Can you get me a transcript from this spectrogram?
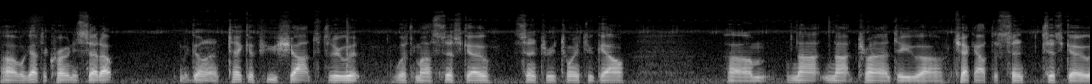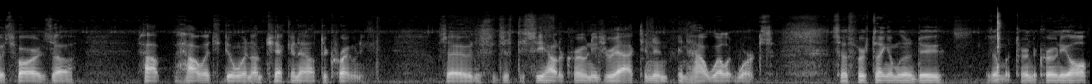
uh, we got the Chrony set up we're gonna take a few shots through it with my Cisco Century 22 cal um, not not trying to uh, check out the Cisco as far as uh, how, how it's doing I'm checking out the chrony. so this is just to see how the Chrony's reacting and, and how well it works. So the first thing I'm going to do is I'm going to turn the chrony off.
